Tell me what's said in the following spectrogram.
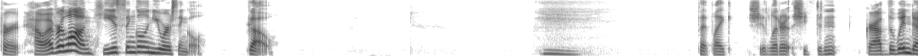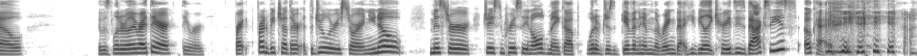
for however long he is single and you are single. Go. But like she literally she didn't grab the window. It was literally right there. They were right in front of each other at the jewelry store and you know Mr. Jason Priestley in old makeup would have just given him the ring back. He'd be like, Tradesies backsies? Okay. yeah.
